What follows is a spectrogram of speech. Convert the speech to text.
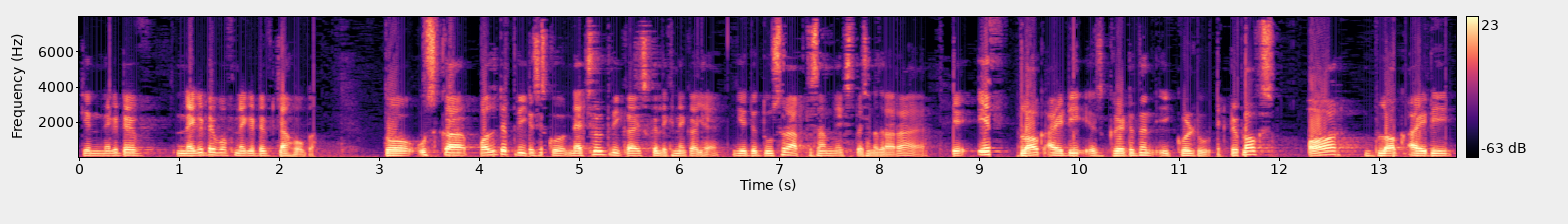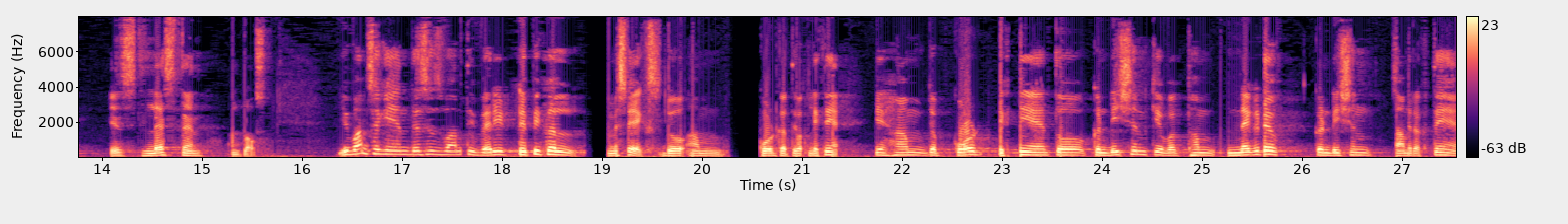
کہ نیگیٹو نیگیٹو آف نیگیٹو کیا ہوگا۔ تو اس کا پازیٹو طریقے سے اس کو نیچرل طریقہ اس کا لکھنے کا یہ ہے۔ یہ جو دوسرا آپ کے سامنے ایکسپریشن نظر آ رہا ہے کہ if block I D is greater than equal to active blocks اور block I D is less than in blocks یہ once again this is one the very typical mistakes جو ہم کوڈ کرتے وقت لکھتے ہیں کہ ہم جب کوڈ لکھتے ہیں تو کنڈیشن کے وقت ہم نیگیٹو کنڈیشن سامنے رکھتے ہیں۔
